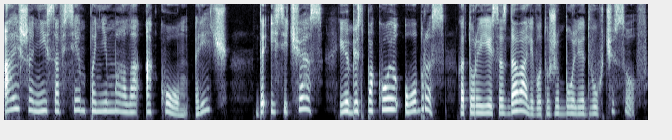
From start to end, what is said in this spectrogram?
Айша не совсем понимала, о ком речь, да и сейчас ее беспокоил образ, который ей создавали вот уже более двух часов.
